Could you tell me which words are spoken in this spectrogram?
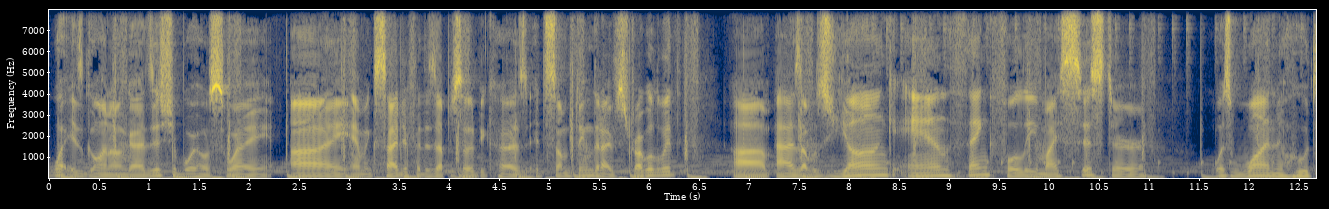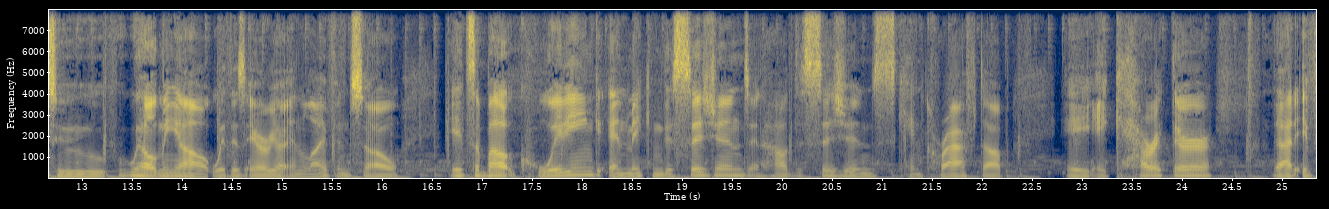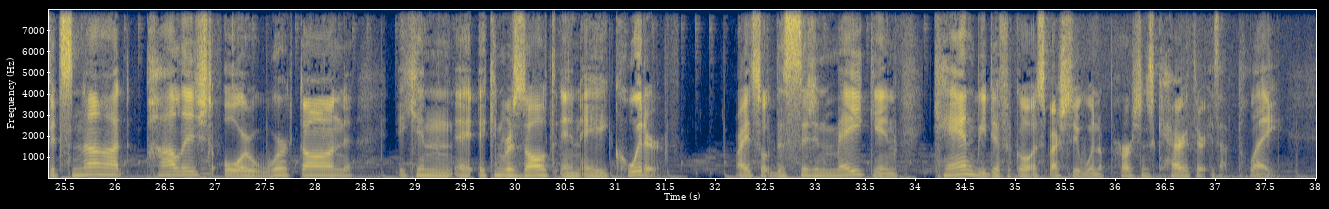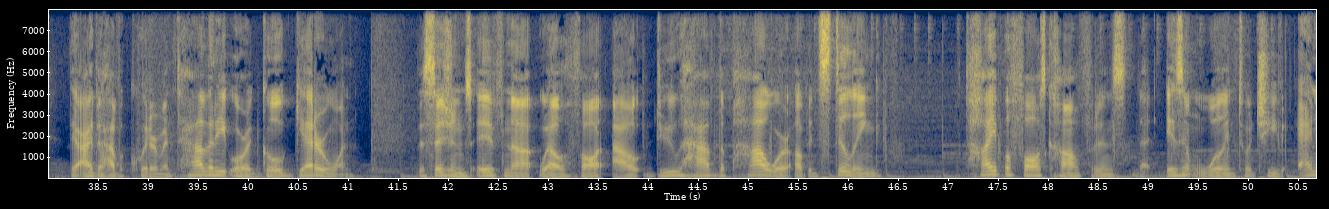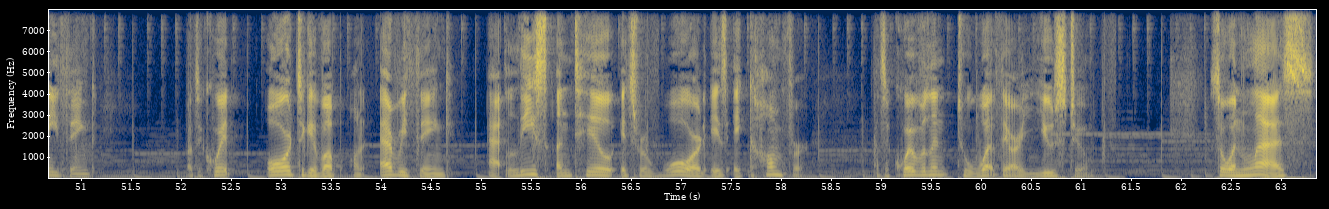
What is going on, guys? It's your boy Josue. I am excited for this episode because it's something that I've struggled with um, as I was young, and thankfully, my sister was one who to who helped me out with this area in life, and so it's about quitting and making decisions and how decisions can craft up a, a character that if it's not polished or worked on it can it can result in a quitter right? So decision making can be difficult especially when a person's character is at play. They either have a quitter mentality or a go-getter one. Decisions if not well thought out do have the power of instilling a type of false confidence that isn't willing to achieve anything but to quit or to give up on everything at least until its reward is a comfort that's equivalent to what they are used to. So unless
